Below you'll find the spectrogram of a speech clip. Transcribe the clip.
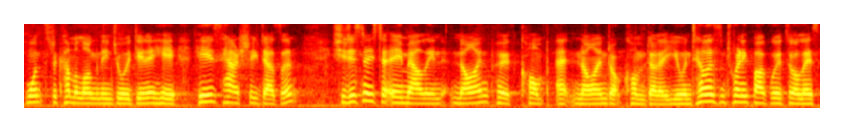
wants to come along and enjoy dinner here, here's how she does it. She just needs to email in 9perthcomp at 9.com.au and tell us in 25 words or less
